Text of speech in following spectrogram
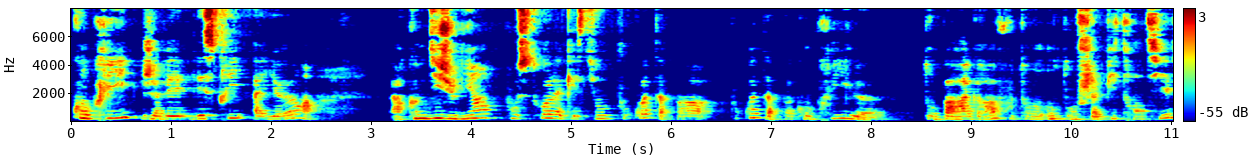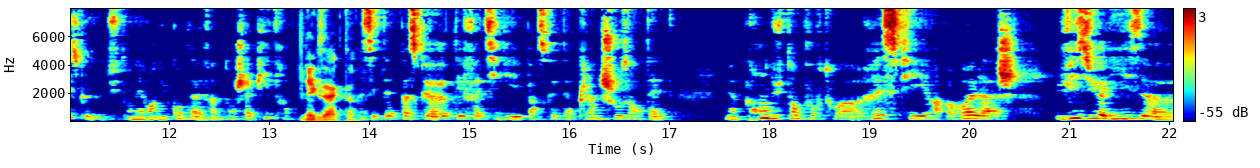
compris, j'avais l'esprit ailleurs. Alors comme dit Julien, pose-toi la question pourquoi t'as pas pourquoi t'as pas compris ton paragraphe ou ton, ton chapitre entier, parce que tu t'en es rendu compte à la fin de ton chapitre. Exact. Ben, c'est peut-être parce que tu es fatigué, parce que tu as plein de choses en tête. Mais prends du temps pour toi, respire, relâche, visualise euh,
